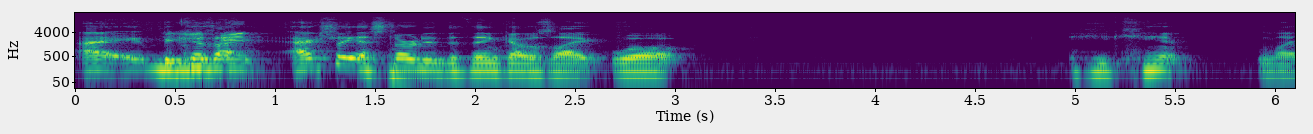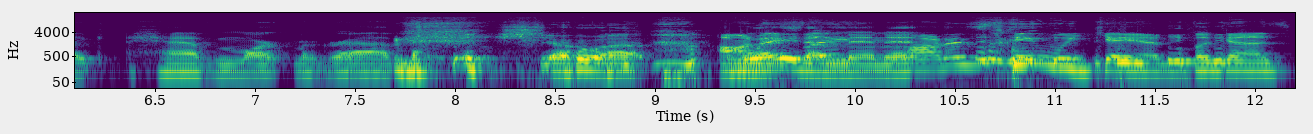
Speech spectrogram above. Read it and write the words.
I because I actually I started to think I was like, well, he can't like have Mark McGrath show up. Wait a minute. Honestly, we can because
